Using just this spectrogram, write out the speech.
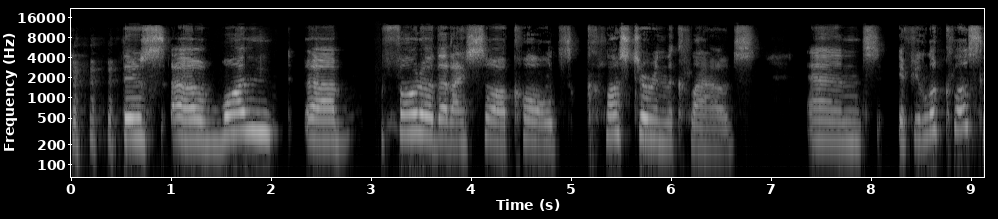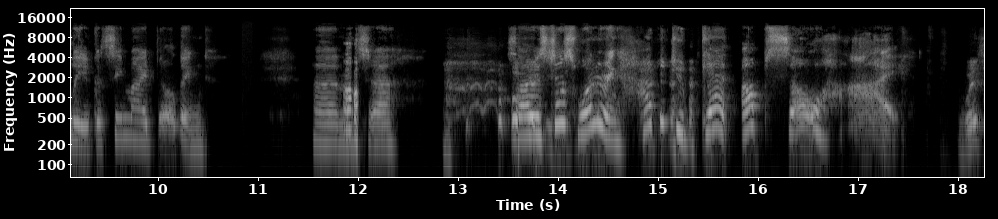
there's uh, one uh, photo that I saw called Cluster in the Clouds. And if you look closely, you could see my building. And uh, so I was just wondering, how did you get up so high? Which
